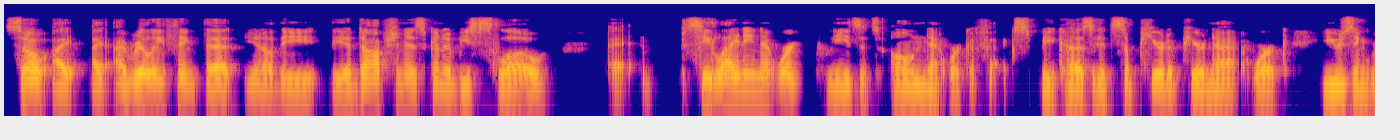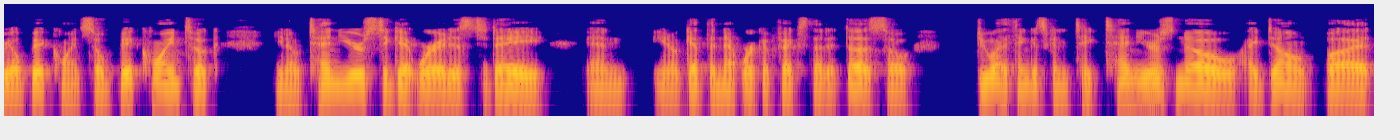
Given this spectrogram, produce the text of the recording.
so I, I, I really think that you know the the adoption is going to be slow, eh, see, Lightning Network needs its own network effects because it's a peer-to-peer network using real Bitcoin. So Bitcoin took, you know, 10 years to get where it is today and, you know, get the network effects that it does. So do I think it's going to take 10 years? No, I don't, but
